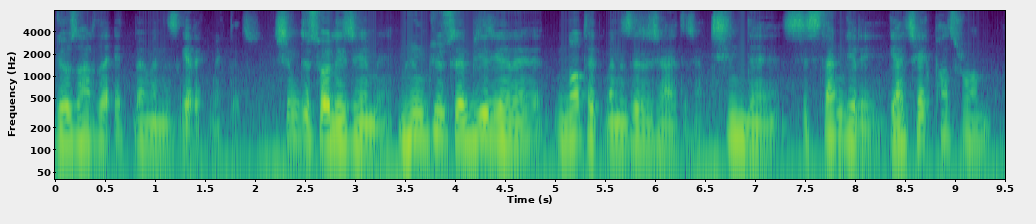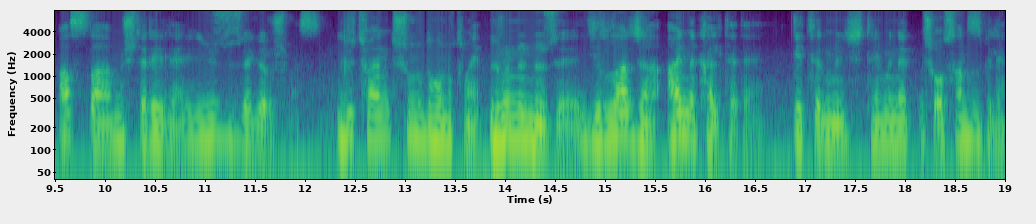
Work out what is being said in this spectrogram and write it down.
göz ardı etmemeniz gerekmektedir. Şimdi söyleyeceğimi mümkünse bir yere not etmenizi rica edeceğim. Çin'de sistem gereği gerçek patron asla müşteriyle yüz yüze görüşmez. Lütfen şunu da unutmayın. Ürününüzü yıllarca aynı kalitede getirmiş, temin etmiş olsanız bile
